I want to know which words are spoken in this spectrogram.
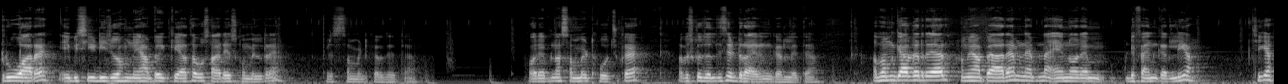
ट्रू आ रहा है। ए बी सी डी जो हमने यहाँ पे किया था, वो सारे इसको मिल रहे हैं। फिर सबमिट कर देते हैं। और अपना सबमिट हो चुका है। अब इसको जल्दी से ड्राई रन कर लेते हैं। अब हम क्या कर रहे हैं यार? हम यहाँ पे आ रहे हैं, हमने अपना एन और एम डिफाइन कर लिया। ठीक है?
